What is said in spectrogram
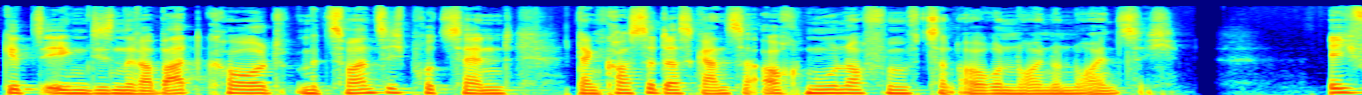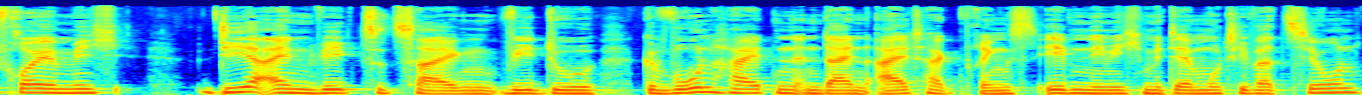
gibt es eben diesen Rabattcode mit 20%, dann kostet das Ganze auch nur noch 15,99 Euro. Ich freue mich dir einen Weg zu zeigen, wie du Gewohnheiten in deinen Alltag bringst, eben nämlich mit der Motivation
